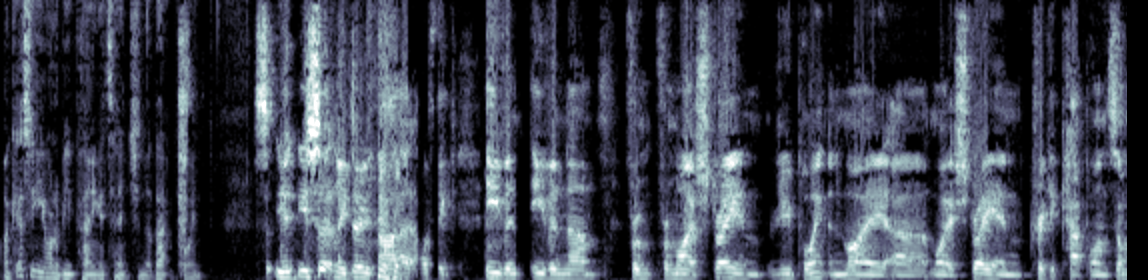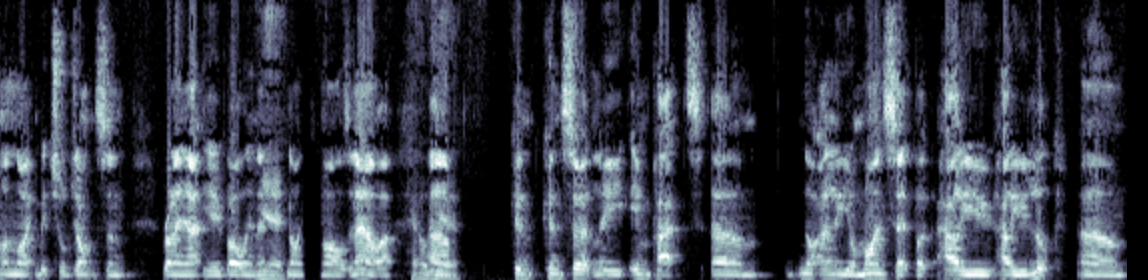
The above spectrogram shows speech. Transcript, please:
I'm guessing you want to be paying attention at that point. So you, you, certainly do. I, I, think even even um, from from my Australian viewpoint and my uh, my Australian cricket cap on, someone like Mitchell Johnson running at you, bowling at yeah. 90 miles an hour, um, yeah. can can certainly impact um, not only your mindset but how you how you look um,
